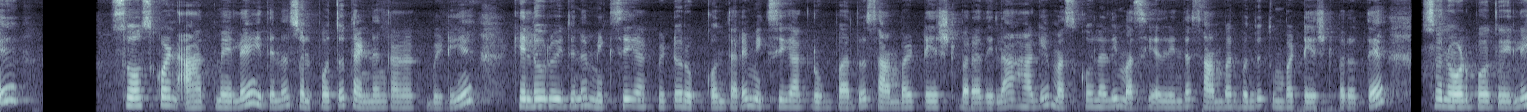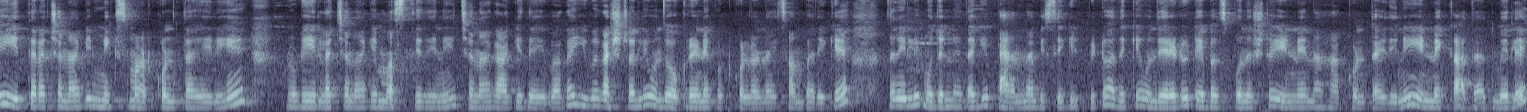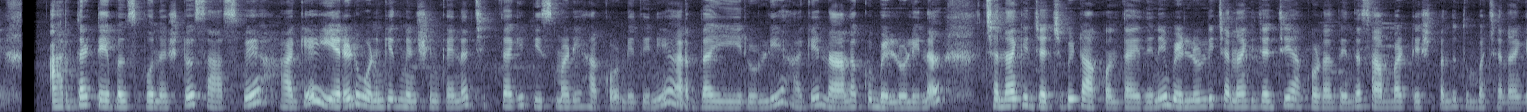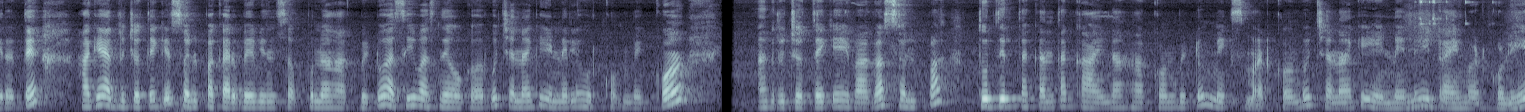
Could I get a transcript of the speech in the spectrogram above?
ಸೋಸ್ಕೊಂಡು ಆದಮೇಲೆ ಇದನ್ನು ಸ್ವಲ್ಪ ಹೊತ್ತು ತಣ್ಣಂಗೆ ಬಿಡಿ ಕೆಲವರು ಇದನ್ನು ಮಿಕ್ಸಿಗೆ ಹಾಕಿಬಿಟ್ಟು ರುಬ್ಕೊತಾರೆ. ಮಿಕ್ಸಿಗೆ ಹಾಕಿ ರುಬ್ಬಾರ್ದು. ಸಾಂಬಾರು ಟೇಸ್ಟ್ ಬರೋದಿಲ್ಲ. ಹಾಗೆ ಮಸ್ಕೋಲಲ್ಲಿ ಮಸಿಯೋದ್ರಿಂದ ಸಾಂಬಾರು ಬಂದು ತುಂಬ ಟೇಸ್ಟ್ ಬರುತ್ತೆ. ಸೊ ನೋಡ್ಬೋದು ಇಲ್ಲಿ ಈ ಥರ ಚೆನ್ನಾಗಿ ಮಿಕ್ಸ್ ಮಾಡ್ಕೊತಾ ಇರಿ. ನೋಡಿ, ಎಲ್ಲ ಚೆನ್ನಾಗಿ ಮಸ್ತಿದ್ದೀನಿ ಚೆನ್ನಾಗಾಗಿದೆ ಇವಾಗ. ಇವಾಗ ಅಷ್ಟರಲ್ಲಿ ಒಂದು ಒಗ್ಗರಣೆ ಕೊಟ್ಕೊಳ್ಳೋಣ ಈ ಸಾಂಬಾರಿಗೆ. ನಾನಿಲ್ಲಿ ಮೊದಲನೇದಾಗಿ ಪ್ಯಾನ್ನ ಬಿಸಿಗಿಟ್ಬಿಟ್ಟು ಅದಕ್ಕೆ ಒಂದೆರಡು ಟೇಬಲ್ ಸ್ಪೂನಷ್ಟು ಎಣ್ಣೆನ ಹಾಕ್ಕೊಳ್ತಾ ಇದ್ದೀನಿ. ಎಣ್ಣೆ ಕಾದಾದಮೇಲೆ ಅರ್ಧ ಟೇಬಲ್ ಸ್ಪೂನಷ್ಟು ಸಾಸಿವೆ ಹಾಗೆ ಎರಡು ಒಣಗಿದ ಮೆಣಸಿನ್ಕಾಯಿನ ಚಿಕ್ಕದಾಗಿ ಪೀಸ್ ಮಾಡಿ ಹಾಕ್ಕೊಂಡಿದ್ದೀನಿ ಅರ್ಧ ಈರುಳ್ಳಿ ಹಾಗೆ ನಾಲ್ಕು ಬೆಳ್ಳುಳ್ಳಿನ ಚೆನ್ನಾಗಿ ಜಜ್ಜಿಬಿಟ್ಟು ಹಾಕ್ಕೊತಾ ಇದ್ದೀನಿ. ಬೆಳ್ಳುಳ್ಳಿ ಚೆನ್ನಾಗಿ ಜಜ್ಜಿ ಹಾಕ್ಕೊಳೋದ್ರಿಂದ ಸಾಂಬಾರು ಟೇಸ್ಟ್ ಬಂದು ತುಂಬ ಚೆನ್ನಾಗಿರುತ್ತೆ. ಹಾಗೆ ಅದ್ರ ಜೊತೆಗೆ ಸ್ವಲ್ಪ ಕರಿಬೇವಿನ ಸೊಪ್ಪನ್ನ ಹಾಕಿಬಿಟ್ಟು ಹಸಿ ವಾಸನೆ ಹೋಗೋವರೆಗೂ ಚೆನ್ನಾಗಿ ಎಣ್ಣೆಲೆ ಹುರ್ಕೊಬೇಕು. ಅದ್ರ ಜೊತೆಗೆ ಇವಾಗ ಸ್ವಲ್ಪ ತುರಿದಿರ್ತಕ್ಕಂಥ ಕಾಯನ್ನ ಹಾಕ್ಕೊಂಡ್ಬಿಟ್ಟು ಮಿಕ್ಸ್ ಮಾಡಿಕೊಂಡು ಚೆನ್ನಾಗಿ ಎಣ್ಣೆಲಿ ಡ್ರೈ ಮಾಡ್ಕೊಳ್ಳಿ.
